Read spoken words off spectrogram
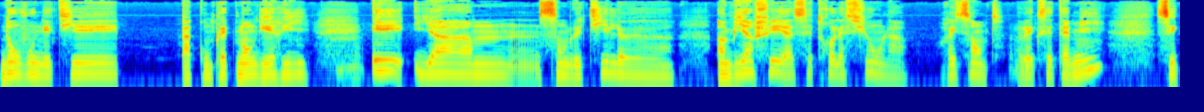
dont vous n'étiez pas complètement guéri. Et il y a, hum, semble-t-il, euh, un bienfait à cette relation-là, récente, Mhm. avec cet ami. C'est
